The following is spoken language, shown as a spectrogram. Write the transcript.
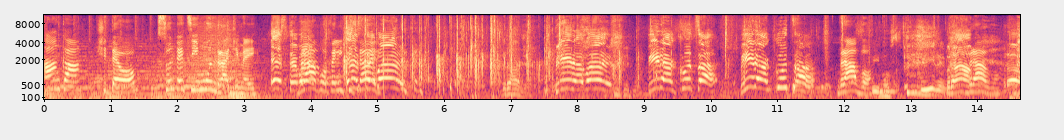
Anca și Teo, sunteți imuni, dragii mei. Este, bă! Bravo, felicitări! Este, bă! Bine, bă! Bine, Acuța! Bine, Acuța! Bravo! Bravo! Bravo! Bravo!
